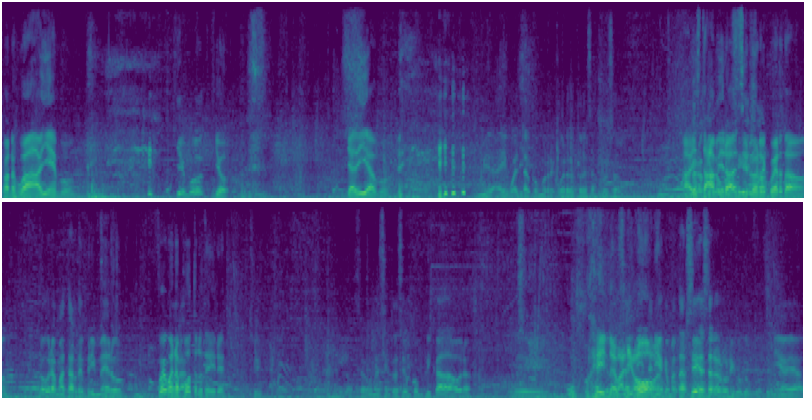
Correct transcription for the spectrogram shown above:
Cuando jugaba a Yembo. ¿Quién vos? Yo. Ya día, bo. Mira, igual tal como recuerda todas esas cosas. Ahí Pero está, mira, si lo recuerda. Logra matar de primero. Fue buena potra, te diré. Sí. O sea, una situación complicada ahora. Eh, uf, Uy, y le valió. Tenía que matar. Sí, ese era lo único que tenía ya.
